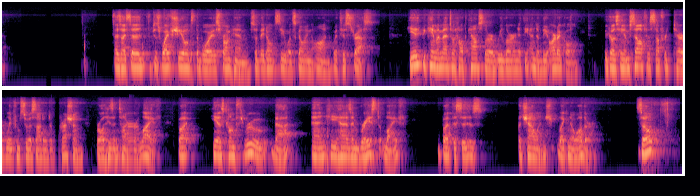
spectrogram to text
As I said, his wife shields the boys from him so they don't see what's going on with his stress. He became a mental health counselor, we learn at the end of the article, because he himself has suffered terribly from suicidal depression for all his entire life. But he has come through that and he has embraced life. But this is a challenge like no other. So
